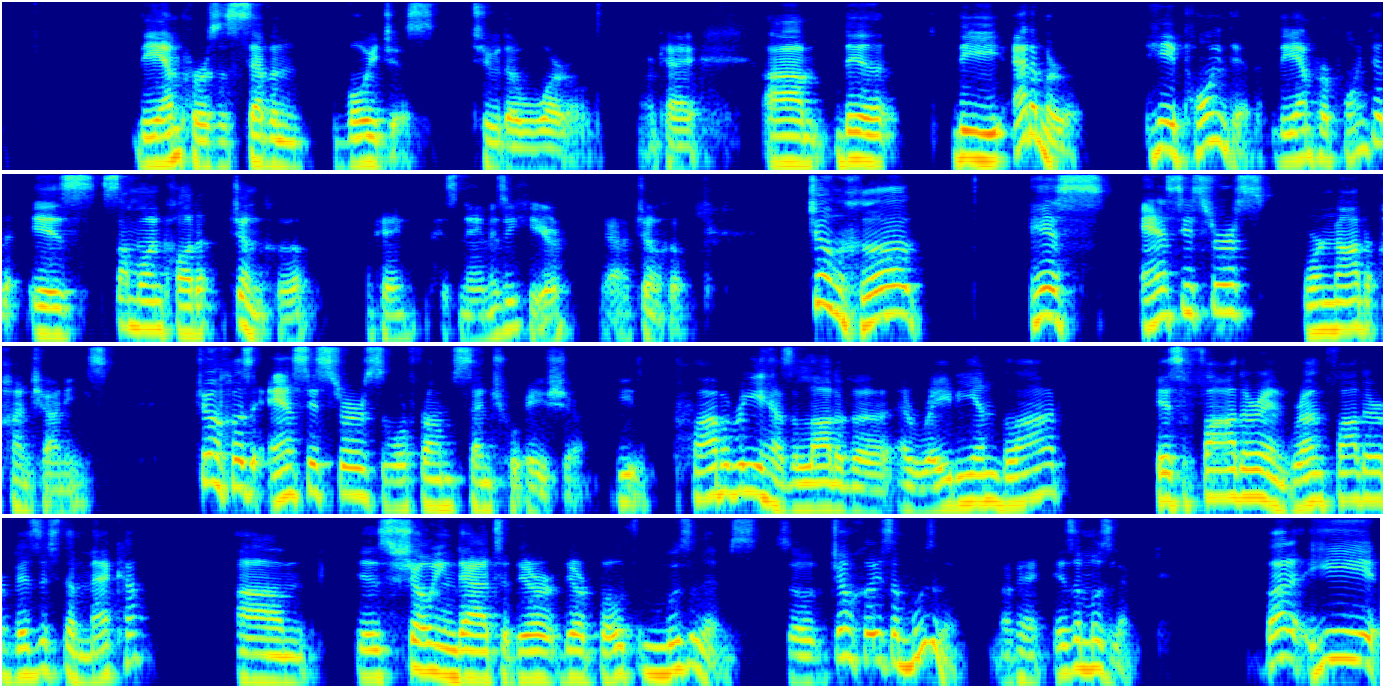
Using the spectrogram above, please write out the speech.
the emperor's seven voyages to the world. Okay, um, the the admiral he appointed, the emperor appointed, is someone called Zheng He. Okay, his name is here. Yeah, Zheng He. Zheng He, his ancestors were not Han Chinese. Zheng He's ancestors were from Central Asia. He probably has a lot of uh, Arabian blood. His father and grandfather visited Mecca, um, is showing that they're they're both Muslims. So Zheng He is a Muslim. Okay, is a Muslim, but he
